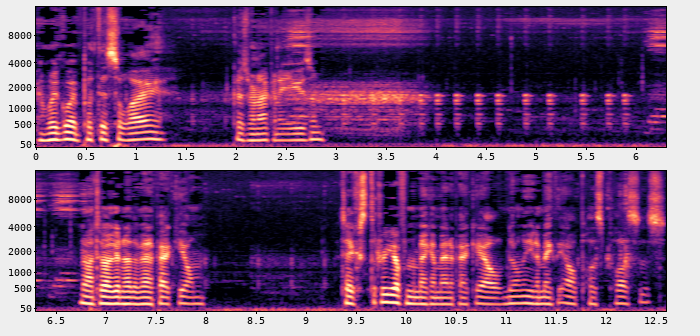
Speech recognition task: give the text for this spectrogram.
And we'll go ahead and put this away because we're not going to use them. Not until I get another Med Pak L. It takes three of them to make a Med Pak L. Don't need to make the L plus pluses.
